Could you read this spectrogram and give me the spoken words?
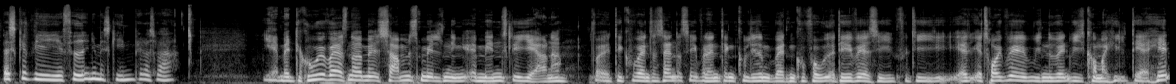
Hvad skal vi føde ind i maskinen, Peter Svare? Ja, men det kunne jo være sådan noget med sammensmeltning af menneskelige hjerner. For det kunne være interessant at se, hvordan den kunne, ligesom, hvad den kunne få ud af det, vil jeg sige. Fordi jeg, jeg tror ikke, at vi nødvendigvis kommer helt derhen,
